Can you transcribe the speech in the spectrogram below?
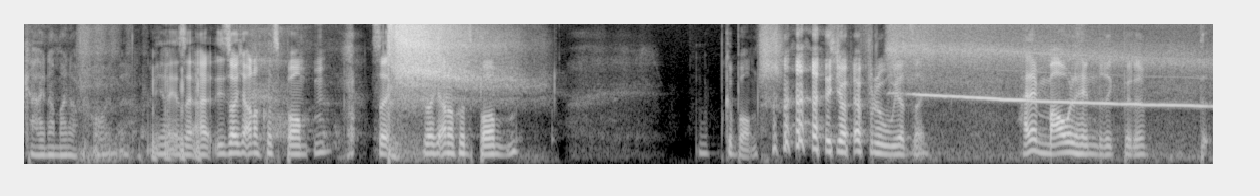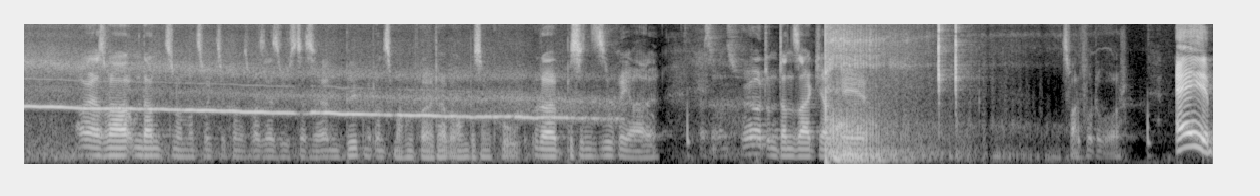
Keiner meiner Freunde. Ja, ihr seid, soll ich auch noch kurz bomben? Soll, soll ich auch noch kurz bomben? Gebombt. ich wollte einfach nur weird sein. Halt den Maul, Hendrik, bitte. Aber das war, um dann nochmal zurückzukommen, es war sehr süß, dass er ein Bild mit uns machen wollte, aber auch ein bisschen cool. Oder ein bisschen surreal. Dass er uns hört und dann sagt, ja, okay. Das war ein Fotowatch. Ey,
